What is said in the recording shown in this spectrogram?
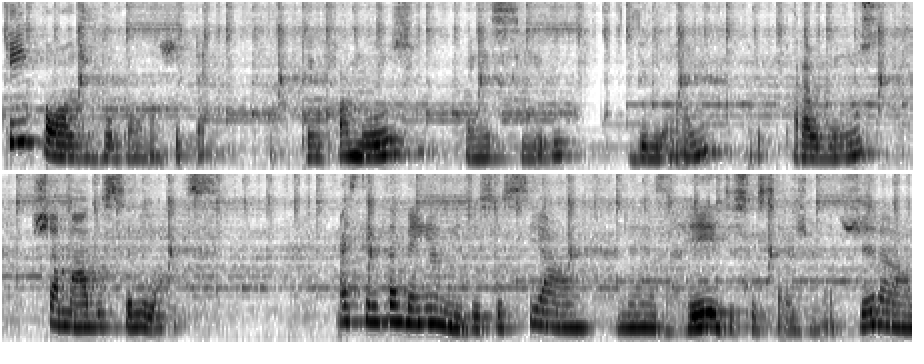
Quem pode roubar o nosso tempo? Tá? Tem o famoso, conhecido vilão para alguns, chamados celulares. Mas tem também a mídia social, né, as redes sociais de modo geral,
